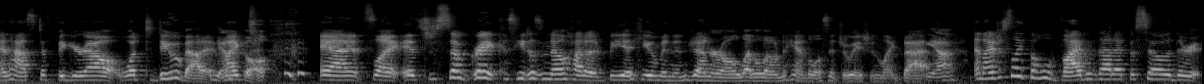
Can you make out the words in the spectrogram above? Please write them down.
and has to figure out what to do about it, Yeah. Michael. and it's like it's just so great because he doesn't know how to be a human in general, let alone handle a situation like that. Yeah. And I just like the whole vibe of that episode. They're,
